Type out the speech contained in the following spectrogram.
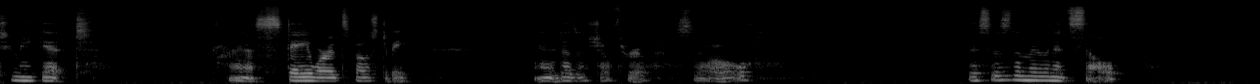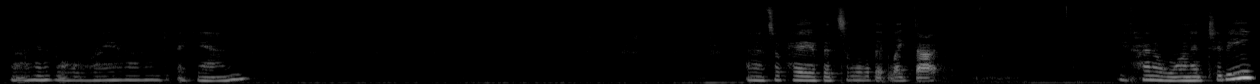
to make it kind of stay where it's supposed to be. And it doesn't show through. So this is the moon itself. Now I'm going to go around again. And it's okay if it's a little bit like that. You kind of want it to be.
